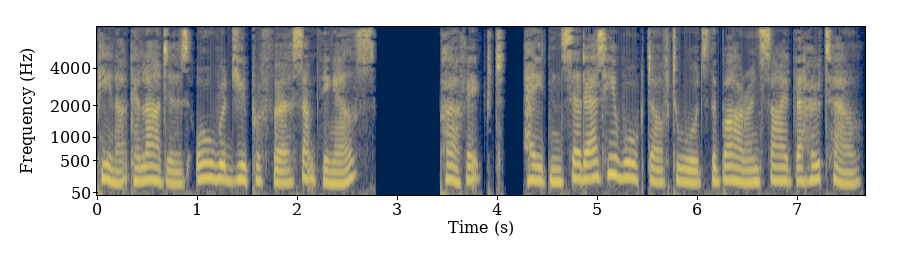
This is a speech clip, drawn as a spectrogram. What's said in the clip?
Pina coladas or would you prefer something else? Perfect, Hayden said as he walked off towards the bar inside the hotel.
